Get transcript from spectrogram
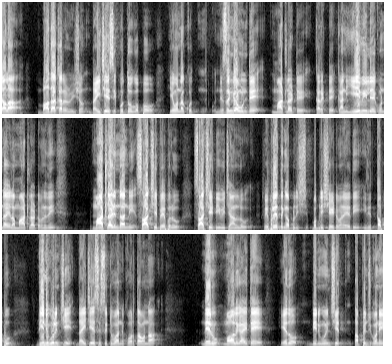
చాలా బాధాకరమైన విషయం. దయచేసి కొద్దో గొప్ప ఏమన్నా కొ నిజంగా ఉంటే మాట్లాడితే కరెక్టే కానీ ఏమీ లేకుండా ఇలా మాట్లాడటం అనేది మాట్లాడిన దాన్ని Sakshi paper Sakshi TV channel విపరీతంగా పబ్లిష్ పబ్లిష్ చేయటం అనేది ఇది తప్పు. దీని గురించి దయచేసి సిట్టు వారిని కోరుతా ఉన్నా. నేను మామూలుగా అయితే ఏదో దీని గురించి తప్పించుకొని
